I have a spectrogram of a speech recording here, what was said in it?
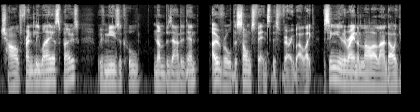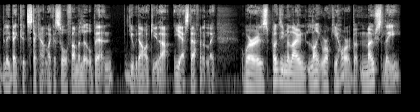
child friendly way, I suppose, with musical numbers added in. Overall, the songs fit into this very well. Like Singing in the Rain and La La Land, arguably they could stick out like a sore thumb a little bit, and you would argue that, yes, definitely. Whereas Bugsy Malone, like Rocky Horror, but mostly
